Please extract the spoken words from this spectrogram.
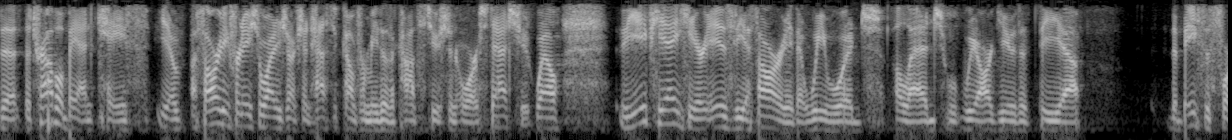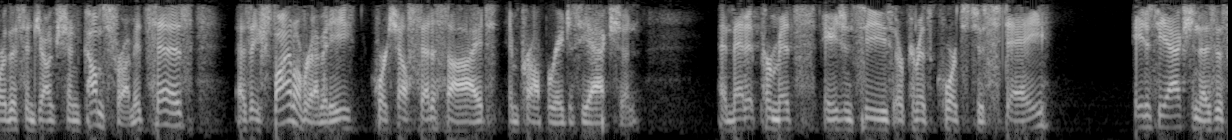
the travel ban case, you know, authority for nationwide injunction has to come from either the Constitution or statute. Well, the APA here is the authority that we would allege, we argue, that the uh, basis for this injunction comes from. It says, as a final remedy, court shall set aside improper agency action. And then it permits agencies or permits courts to stay agency action, as this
